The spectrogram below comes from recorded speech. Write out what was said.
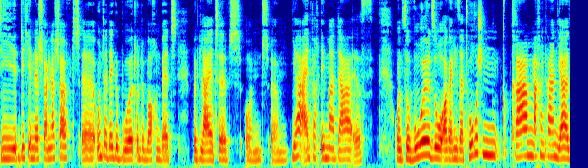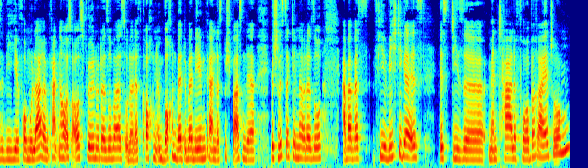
die dich in der Schwangerschaft, äh, unter der Geburt und im Wochenbett begleitet und ähm, ja, einfach immer da ist. Und sowohl so organisatorischen Kram machen kann, ja, also wie hier Formulare im Krankenhaus ausfüllen oder sowas oder das Kochen im Wochenbett übernehmen kann, das Bespaßen der Geschwisterkinder oder so. Aber was viel wichtiger ist, ist diese mentale Vorbereitung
